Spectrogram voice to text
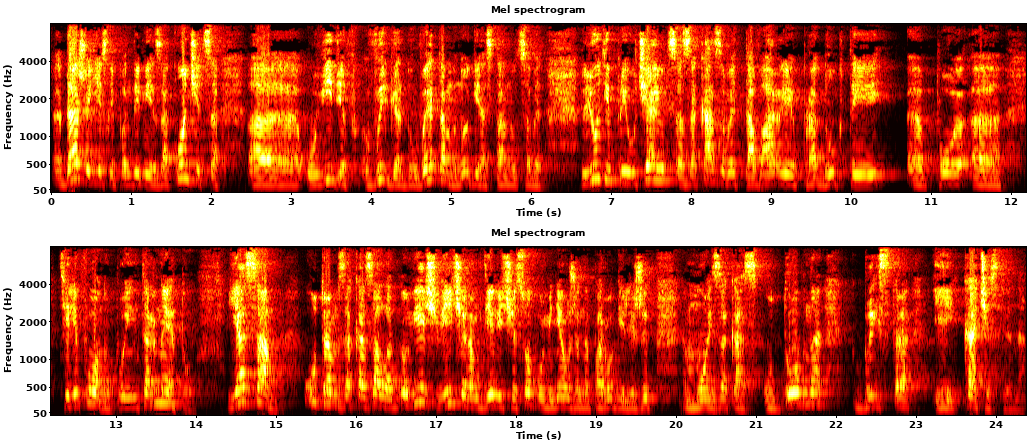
Даже если пандемия закончится, э, увидев выгоду в этом, многие останутся в этом. Люди приучаются заказывать товары, продукты э, по э, телефону, по интернету. Я сам утром заказал одну вещь, вечером в 9 часов у меня уже на пороге лежит мой заказ. Удобно, быстро и качественно.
